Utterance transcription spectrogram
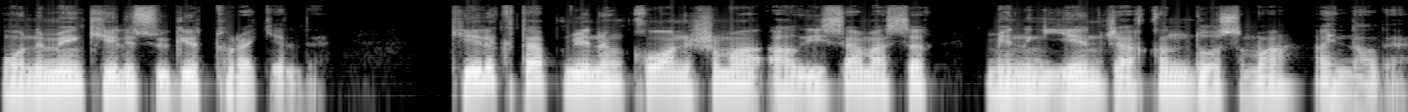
онымен келісуге тура келді. Келі кітап менің қуанышыма ал иса мәсіх менің ең жақын досыма айналды.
